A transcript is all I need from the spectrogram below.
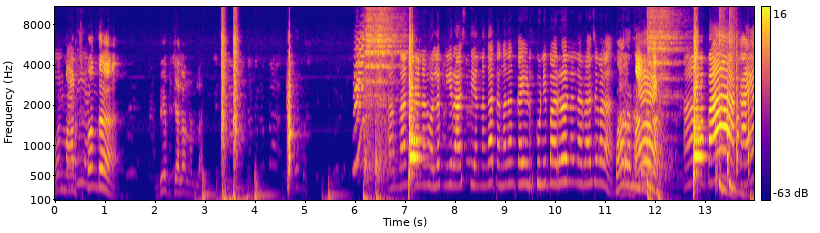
ಒಂದ್ ಮಾಡಿಸ್ಕೊಂದ ಡ್ರಿಪ್ ಚಾಲ ನೋಡ್ಲ. ಹಂಗಂದ್ರೆ ನನ್ ಹೊಲಕ್ ನೀರ್ ಹಾಸ್ತಿ ಅಂದಂಗಾತ ಹಂಗಂದಂಗ್ ಕೈ ಹಿಡ್ದು ಕುಣಿ ಬಾರ ನನ್ನ ರಾಜಗಳ. ಬಾರ ಬಾ ಆ, ಬಾ ಕಾಯ.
